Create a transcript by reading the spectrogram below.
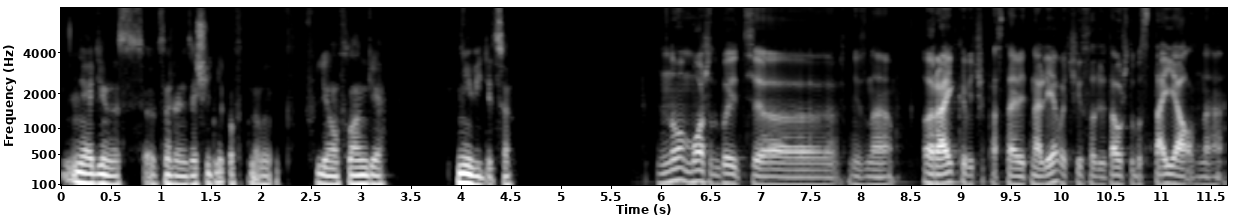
ни один из центральных защитников в левом фланге не видится. Ну, может быть, э, не знаю, Райковича поставить налево, чисто для того, чтобы стоял на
